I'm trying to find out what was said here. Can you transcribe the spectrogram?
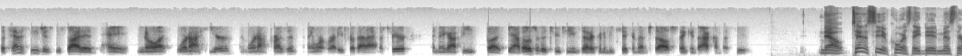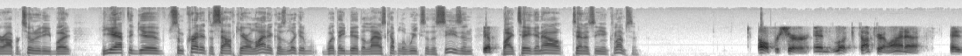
But Tennessee just decided, hey, you know what? We're not here and we're not present. They weren't ready for that atmosphere and they got beat. But yeah, those are the two teams that are going to be kicking themselves thinking back on this season. Now, Tennessee, of course, they did miss their opportunity, but do you have to give some credit to South Carolina because look at what they did the last couple of weeks of the season yep. by taking out Tennessee and Clemson? Oh, for sure. And look, South Carolina has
